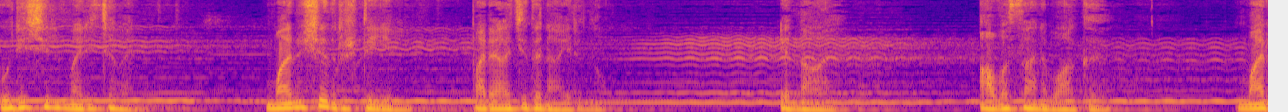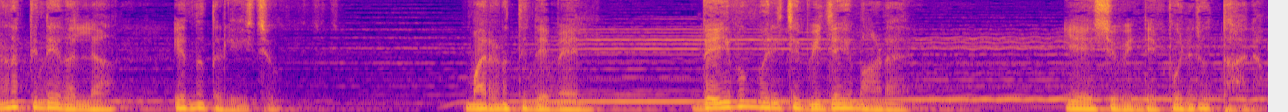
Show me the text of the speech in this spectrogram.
കുരിശിൽ മരിച്ചവൻ മനുഷ്യദൃഷ്ടിയിൽ പരാജിതനായിരുന്നു. എന്നാൽ അവസാന വാക്ക് മരണത്തിന്റെതല്ല എന്ന് തെളിയിച്ചു. മരണത്തിന്റെ മേൽ ദൈവം വരിച്ച വിജയമാണ് യേശുവിന്റെ പുനരുത്ഥാനം.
